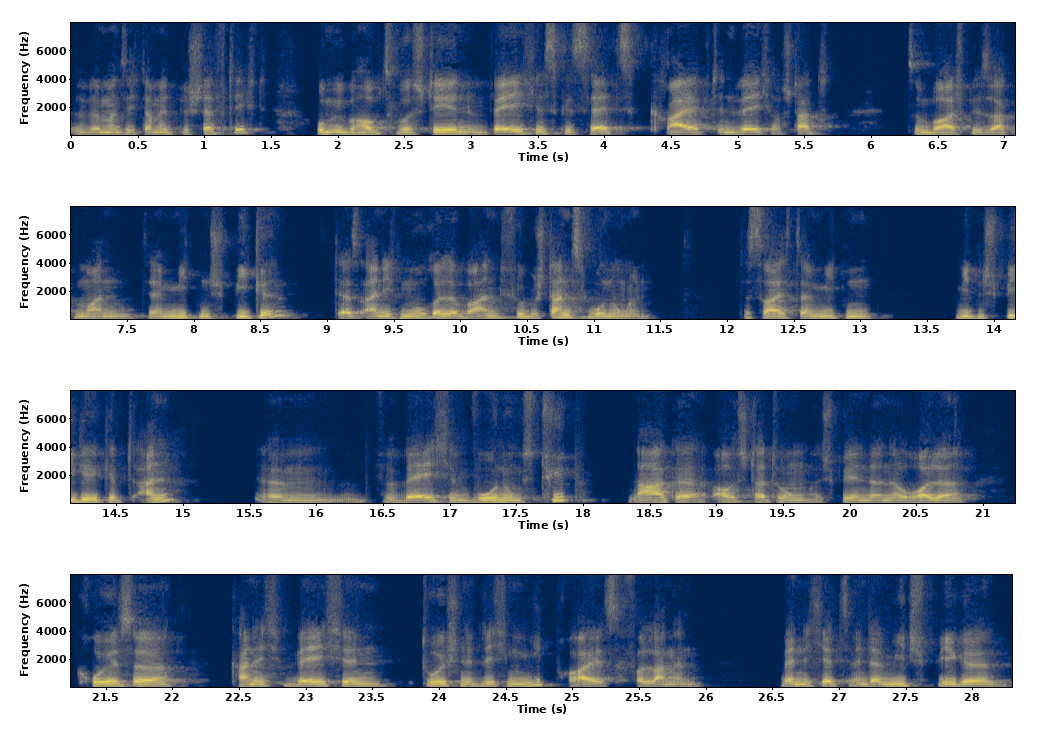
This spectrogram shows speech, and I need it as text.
wenn man sich damit beschäftigt um überhaupt zu verstehen, welches Gesetz greift in welcher Stadt. Zum Beispiel sagt man, der Mietenspiegel, der ist eigentlich nur relevant für Bestandswohnungen. Das heißt, der Mieten, Mietenspiegel gibt an, ähm, für welchen Wohnungstyp, Lage, Ausstattung spielen da eine Rolle, Größe, kann ich welchen durchschnittlichen Mietpreis verlangen. Wenn ich jetzt, wenn der Mietspiegel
